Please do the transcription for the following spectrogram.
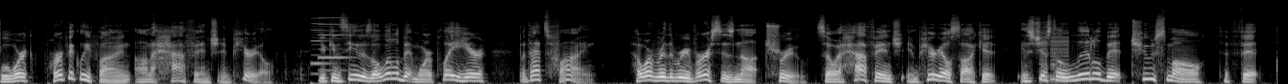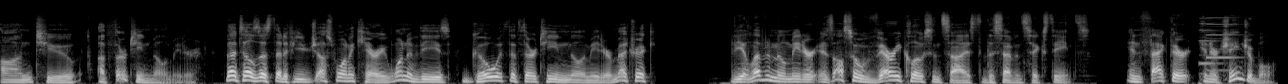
will work perfectly fine on a half inch imperial. You can see there's a little bit more play here, but that's fine. However, the reverse is not true. So a half inch imperial socket is just a little bit too small to fit onto a 13 millimeter. That tells us that if you just want to carry one of these, go with the 13 millimeter metric. The 11 millimeter is also very close in size to the 7 16ths. In fact, they're interchangeable,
